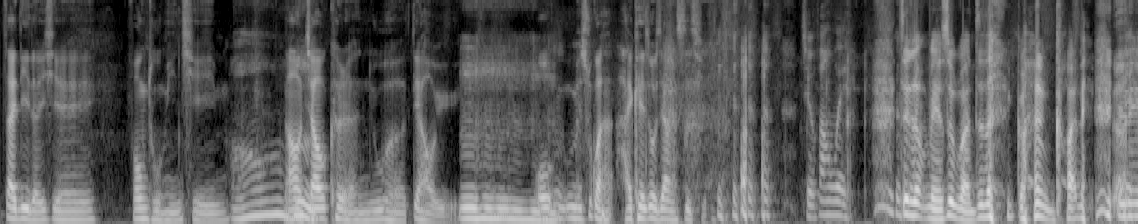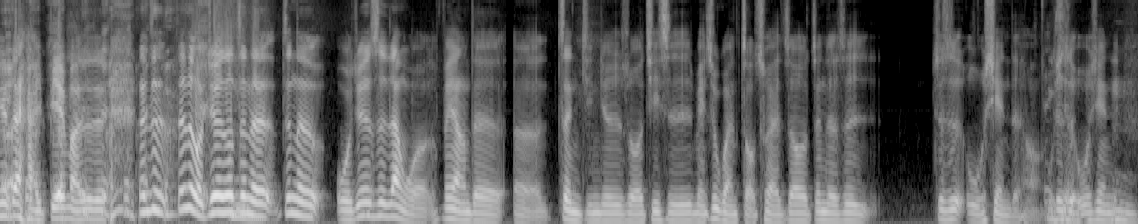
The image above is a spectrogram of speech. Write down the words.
在地的一些风土民情，哦，然后教客人如何钓鱼，嗯哼哼，我美术馆还可以做这样的事情，全方位。这个美术馆真的管很宽的，因为在海边嘛，是不是？但是，但是我觉得说真的，真的，我觉得是让我非常的呃震惊，就是说，其实美术馆走出来之后，真的是。就是无限的哈，就是无限，嗯、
